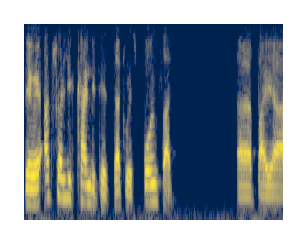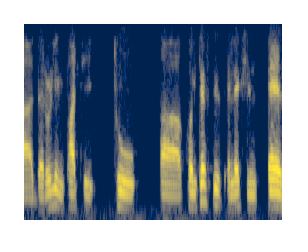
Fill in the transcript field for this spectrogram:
there were actually candidates that were sponsored uh, by uh, the ruling party to uh, contest these elections as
